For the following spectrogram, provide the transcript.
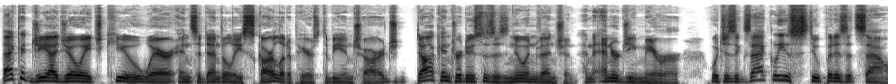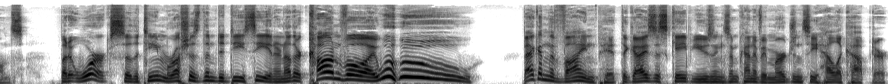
Back at G.I. Joe HQ, where incidentally Scarlett appears to be in charge, Doc introduces his new invention, an energy mirror, which is exactly as stupid as it sounds. But it works, so the team rushes them to DC in another convoy! Woohoo! Back in the Vine Pit, the guys escape using some kind of emergency helicopter.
